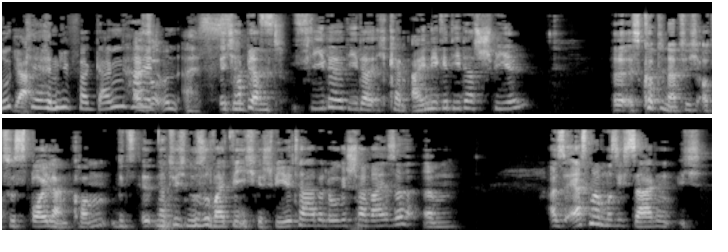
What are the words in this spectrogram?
Rückkehr Ja. in die Vergangenheit Also, und es ist Ich habe ja gut. viele, die da, ich kenne einige, die das spielen. Äh, Es könnte natürlich auch zu Spoilern kommen. Äh, Natürlich nur so weit, wie ich gespielt habe, logischerweise. Ähm, Also erstmal muss ich sagen, ich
